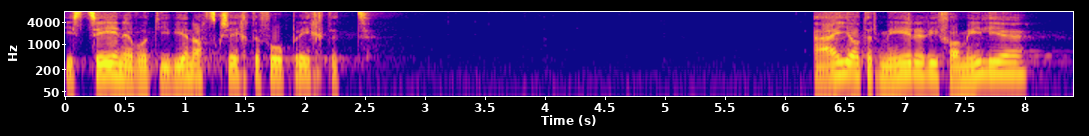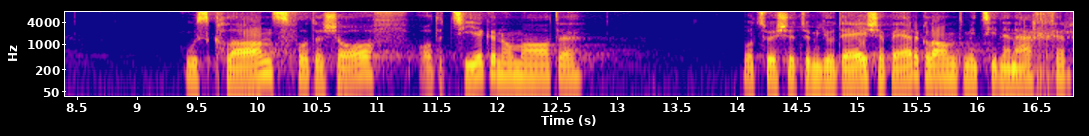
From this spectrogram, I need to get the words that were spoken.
die Szene, wo die Weihnachtsgeschichte davon berichtet? Eine oder mehrere Familien aus Clans von den Schaf- oder Ziegennomaden, wo zwischen dem judäischen Bergland mit seinen Ächern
